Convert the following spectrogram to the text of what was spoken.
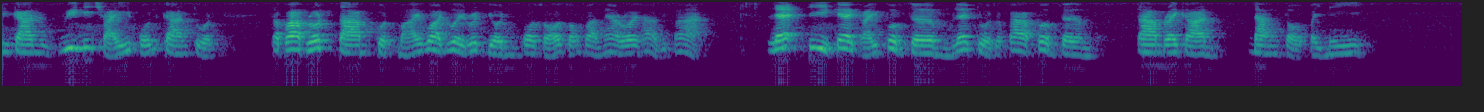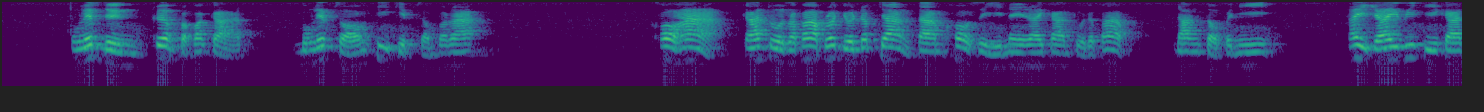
ณฑ์การวินิจฉัยผลการตรวจสภาพรถตามกฎหมายว่าด้วยรถยนต์ พศ 2555 และที่แก้ไขเพิ่มเติม และตรวจสภาพเพิ่มเติมตามรายการดังต่อไปนี้วงเล็บหนึ่งเครื่องปรับอากาศวงเล็บสองที่เก็บสัมภาระ ข้อ 5 การตรวจสภาพรถยนต์รับจ้างตามข้อ 4 ในรายการตรวจสภาพดังต่อไปนี้ ให้ใช้วิธีการ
